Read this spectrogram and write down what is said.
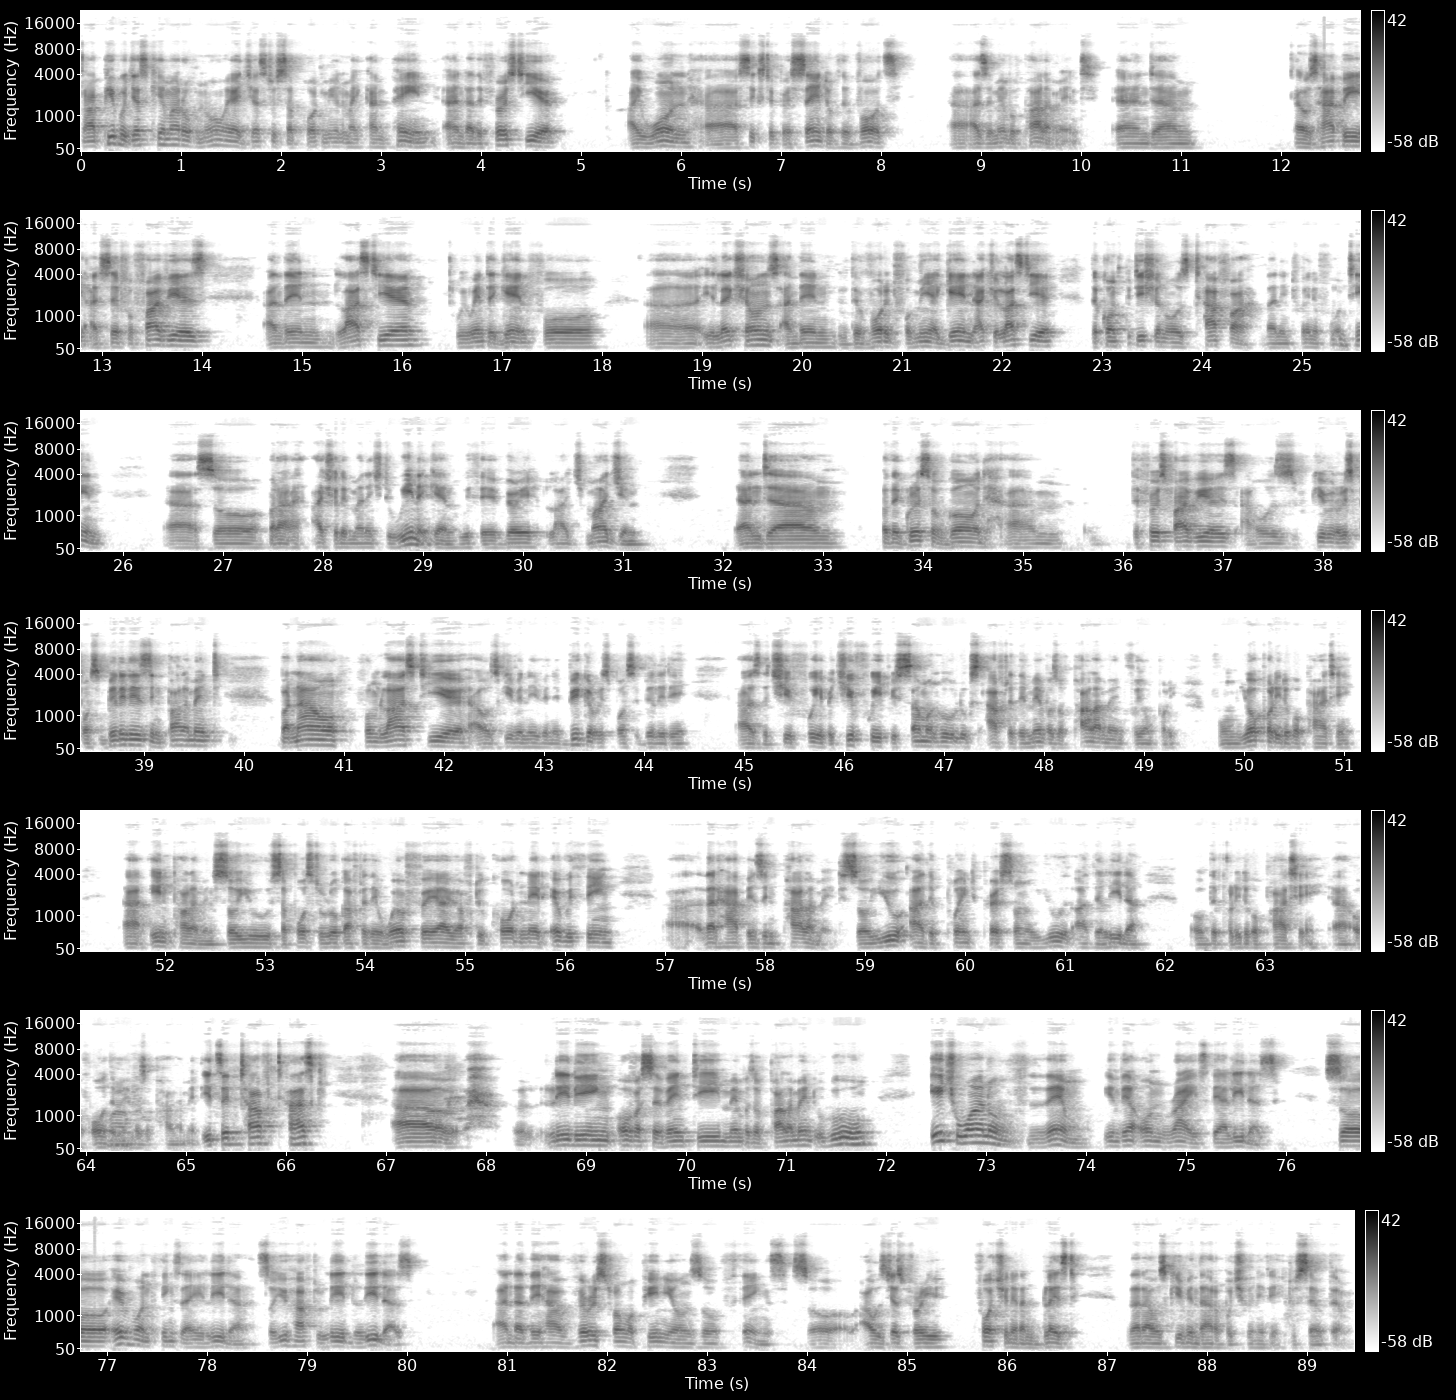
uh, people just came out of nowhere just to support me in my campaign. And uh, the first year, I won 60% uh, of the votes uh, as a member of parliament. And um, I was happy. I served for five years. And then last year, we went again for uh, elections, and then they voted for me again. Actually, last year, the competition was tougher than in 2014. Uh, so, but I actually managed to win again with a very large margin. And um, by the grace of God, um, the first five years I was given responsibilities in Parliament, but now from last year I was given even a bigger responsibility as the chief whip. A chief whip is someone who looks after the members of Parliament for your, from your political party uh, in Parliament. So you're supposed to look after their welfare. You have to coordinate everything uh, that happens in Parliament. So you are the point person, or you are the leader of the political party uh, of all the wow. members of Parliament. It's a tough task. Uh, leading over 70 members of parliament who each one of them in their own rights they are leaders so everyone thinks they're a leader so you have to lead leaders and that they have very strong opinions of things. So I was just very fortunate and blessed that I was given that opportunity to serve them.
